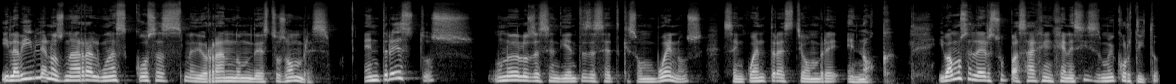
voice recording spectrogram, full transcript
Y la Biblia nos narra algunas cosas medio random de estos hombres. Entre estos, uno de los descendientes de Set que son buenos, se encuentra este hombre Enoch. Y vamos a leer su pasaje en Génesis, es muy cortito,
